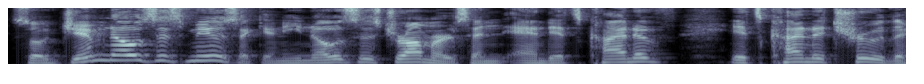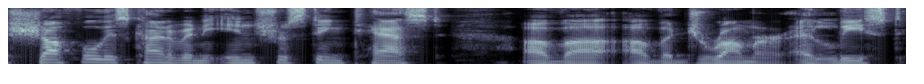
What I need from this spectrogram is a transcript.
So Jim knows his music and he knows his drummers and and it's kind of it's kind of true. The shuffle is kind of an interesting test of a of a drummer, at least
